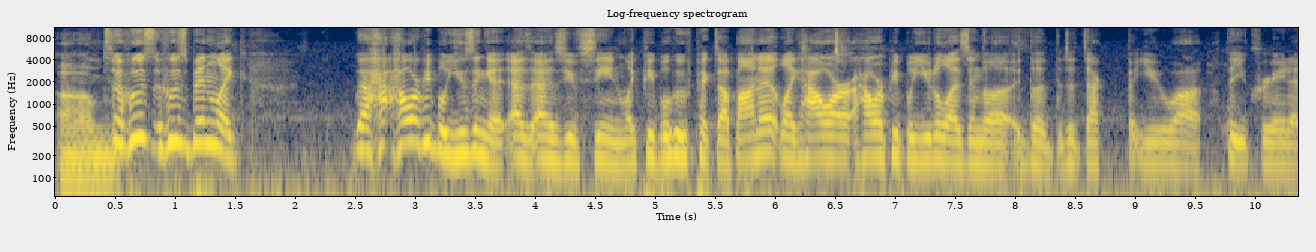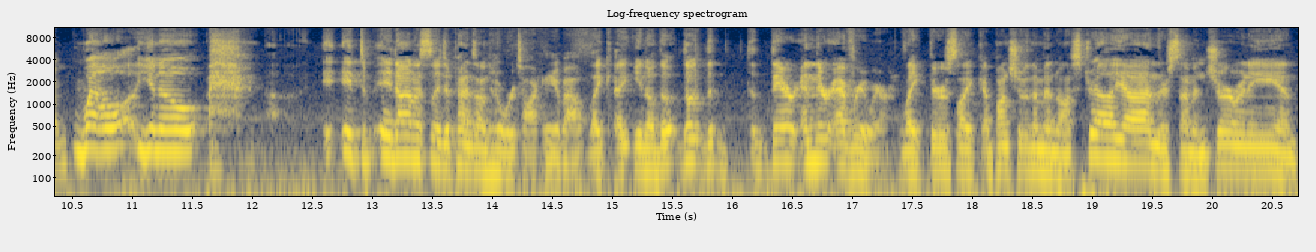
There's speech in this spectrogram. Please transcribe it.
Um, so who's who's been like how are people using it as as you've seen? Like people who've picked up on it? Like how are how are people utilizing the the, the deck that you uh, that you created? Well you know it, it honestly depends on who we're talking about. Like you know, the, the, the, they're and they're everywhere. Like there's like a bunch of them in Australia, and there's some in Germany and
